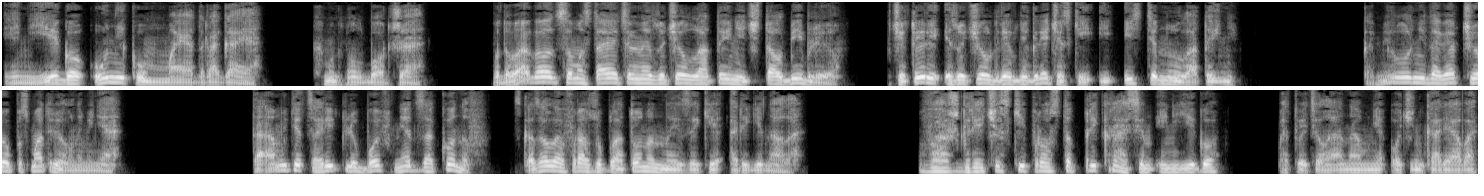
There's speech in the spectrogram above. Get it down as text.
«Иньего уникум, моя дорогая», — хмыкнул Борджа. «В два года самостоятельно изучил латынь и читал Библию. В четыре изучил древнегреческий и истинную латынь». Камилла недоверчиво посмотрел на меня. «Там, где царит любовь, нет законов», — сказала фразу Платона на языке оригинала. «Ваш греческий просто прекрасен, Иньего», — ответила она мне очень коряво,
